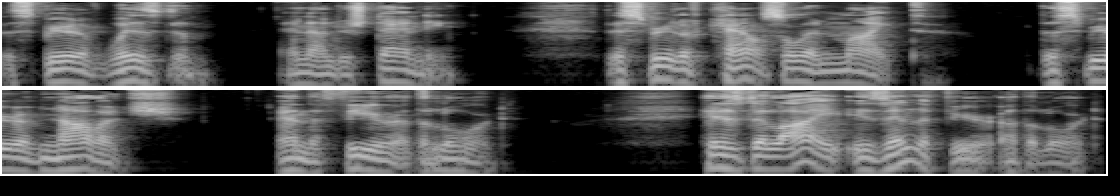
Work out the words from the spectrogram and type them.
the Spirit of wisdom and understanding, the spirit of counsel and might, the spirit of knowledge and the fear of the Lord. His delight is in the fear of the Lord,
